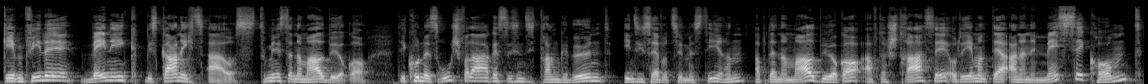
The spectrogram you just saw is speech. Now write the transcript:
geben viele wenig bis gar nichts aus. Zumindest der Normalbürger. Die Kunden des Rouge Verlages, die sind sich daran gewöhnt, in sich selber zu investieren. Aber der Normalbürger auf der Straße oder jemand, der an eine Messe kommt,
